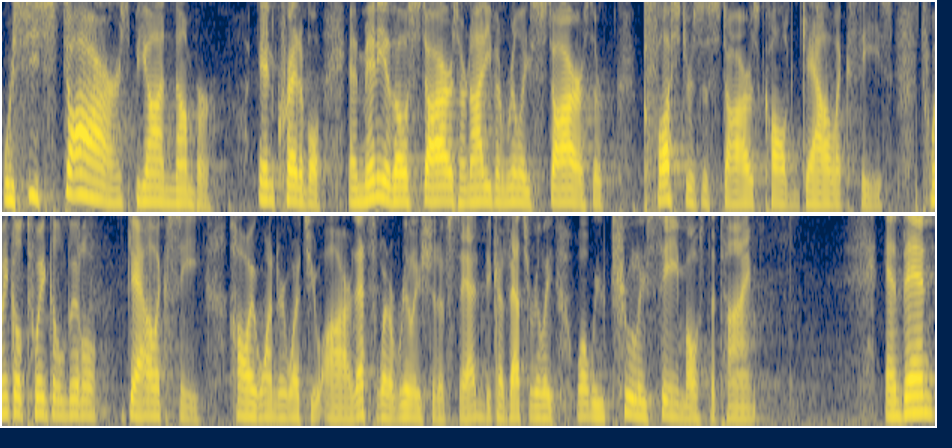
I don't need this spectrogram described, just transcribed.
We see stars beyond number. Incredible. And many of those stars are not even really stars, they're clusters of stars called galaxies. Twinkle, twinkle, little galaxy. How I wonder what you are. That's what it really should have said, because that's really what we truly see most of the time. And then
